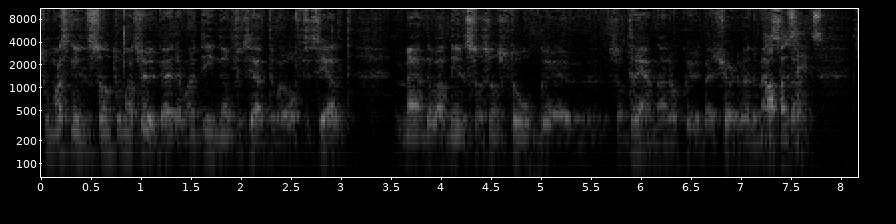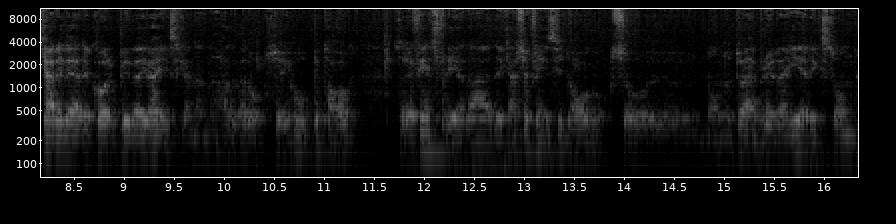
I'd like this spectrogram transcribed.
Thomas Nilsson, Thomas Urberg, det var inte inofficiellt, det var officiellt. Men det var Nilsson som stod eh, som tränare och Urberg körde väl det ja mesta. precis. Kari Läderkorpi, Veijo Heiskanen hade väl också ihop ett tag. Så det finns flera, det kanske finns idag också. Någon av de här bröderna Eriksson,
